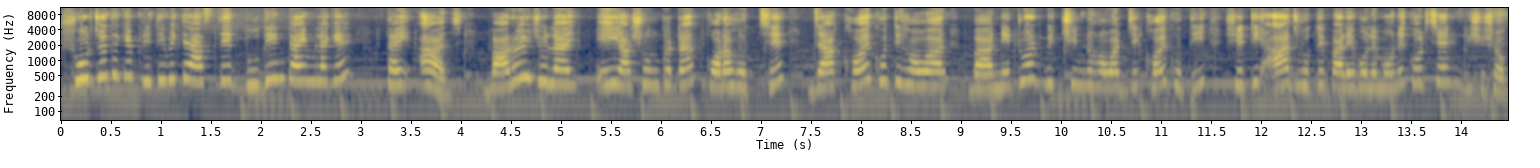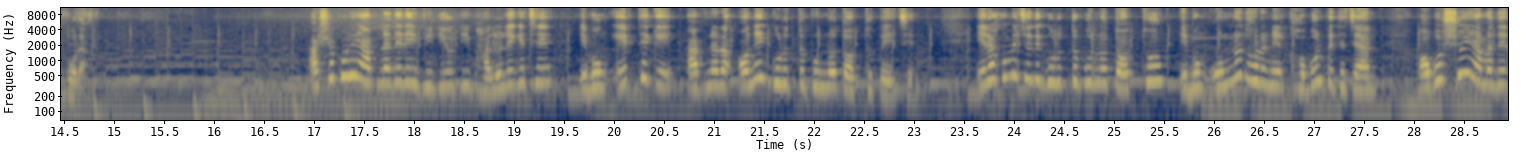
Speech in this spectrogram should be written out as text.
সূর্য থেকে পৃথিবীতে আসতে দুদিন টাইম লাগে তাই আজ বারোই জুলাই এই আশঙ্কাটা করা হচ্ছে যা ক্ষয়ক্ষতি হওয়ার বা নেটওয়ার্ক বিচ্ছিন্ন হওয়ার যে ক্ষয়ক্ষতি সেটি আজ হতে পারে বলে মনে করছেন বিশেষজ্ঞরা। আশা করি আপনাদের এই ভিডিওটি ভালো লেগেছে এবং এর থেকে আপনারা অনেক গুরুত্বপূর্ণ তথ্য পেয়েছেন। এরকমই যদি গুরুত্বপূর্ণ তথ্য এবং অন্য ধরনের খবর পেতে চান অবশ্যই আমাদের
